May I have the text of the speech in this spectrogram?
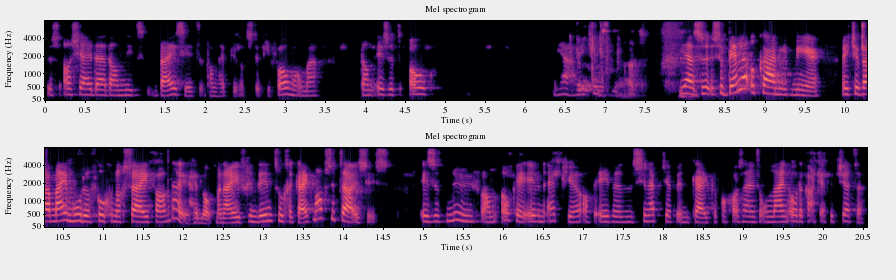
Dus als jij daar dan niet bij zit, dan heb je dat stukje FOMO. Maar dan is het ook. Ja, weet je. Ja, ze, ze bellen elkaar niet meer. Weet je, waar mijn moeder vroeger nog zei van, nou, loop maar naar je vriendin toe, ga kijken maar of ze thuis is. Is het nu van, oké, even een appje of even een Snapchat in kijken van, goh, zijn ze online? Oh, dan kan ik even chatten.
